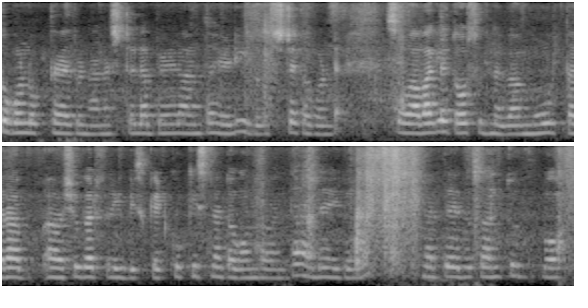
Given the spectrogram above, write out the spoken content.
ತೊಗೊಂಡು ಹೋಗ್ತಾ ಇದ್ರು ನಾನು, ಅಷ್ಟೆಲ್ಲ ಬೇಡ ಅಂತ ಹೇಳಿ ಇದು ಅಷ್ಟೇ ತೊಗೊಂಡೆ. ಸೊ ಆವಾಗಲೇ ತೋರಿಸಿದ್ನಲ್ವ, ಮೂರು ಥರ ಶುಗರ್ ಫ್ರೀ ಬಿಸ್ಕೆಟ್ ಕುಕ್ಕೀಸ್ನ ತೊಗೊಂಡು ಅಂತ ಅದೇ ಇದು ಮತ್ತು ಇದು ಸಂತೂರ್ ಬಾಕ್ಸ್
